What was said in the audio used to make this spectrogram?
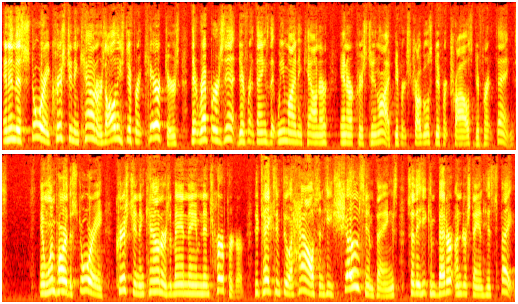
And in this story, Christian encounters all these different characters that represent different things that we might encounter in our Christian life different struggles, different trials, different things. In one part of the story, Christian encounters a man named Interpreter who takes him through a house and he shows him things so that he can better understand his faith.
